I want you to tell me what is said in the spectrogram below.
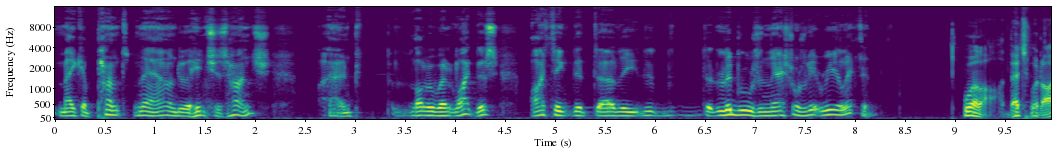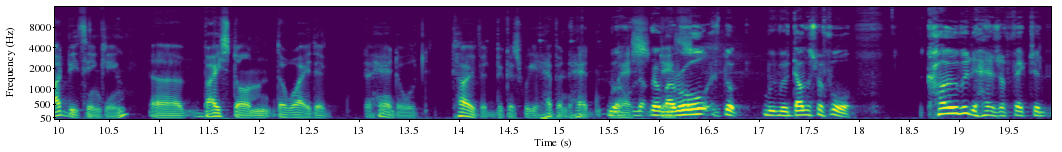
make a punt now and do a Hinch's hunch, and a lot of people won't like this. I think that uh, the, the, the Liberals and Nationals get re-elected. Well, that's what I'd be thinking, uh, based on the way they've handled COVID, because we haven't had Well, mass look, they're all look. we- We've done this before. COVID has affected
